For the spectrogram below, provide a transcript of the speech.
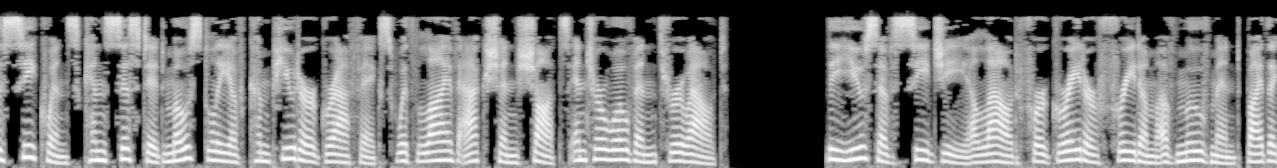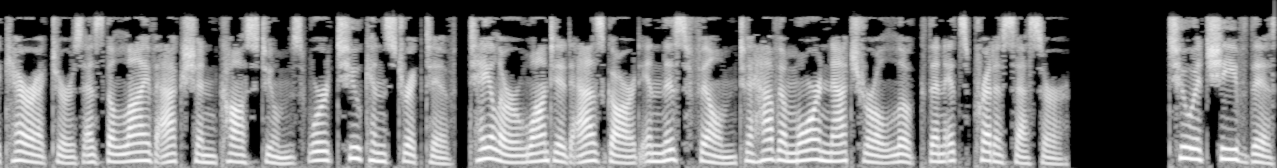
The sequence consisted mostly of computer graphics with live-action shots interwoven throughout. The use of CG allowed for greater freedom of movement by the characters as the live-action costumes were too constrictive. Taylor wanted Asgard in this film to have a more natural look than its predecessor. To achieve this,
